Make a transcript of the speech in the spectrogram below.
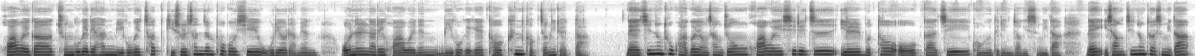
화웨이가 중국에 대한 미국의 첫 기술 선전포고 시의 우려라면 오늘날의 화웨이는 미국에게 더 큰 걱정이 됐다. 네, 찐중투 과거 영상 중 화웨이 시리즈 1부터 5까지 공유드린 적 있습니다. 네, 이상 찐중투였습니다.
